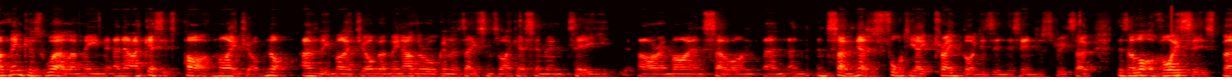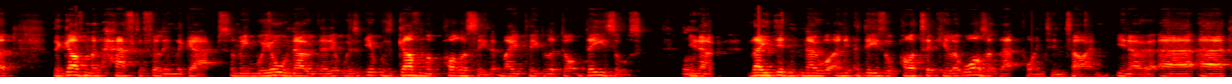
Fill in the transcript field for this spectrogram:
I think as well, I mean, and I guess it's part of my job, not only my job. I mean, other organisations like SMMT, RMI, and so on, and, and, and so there's 48 trade bodies in this industry. So there's a lot of voices, but the government have to fill in the gaps. I mean, we all know that it was it was government policy that made people adopt diesels. Mm. You know, they didn't know what a diesel particulate was at that point in time, you know, uh, uh,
